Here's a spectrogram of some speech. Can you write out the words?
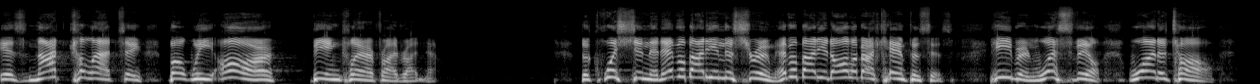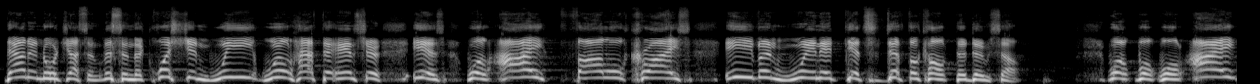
is not collapsing, but we are being clarified right now. The question that everybody in this room, everybody at all of our campuses, Hebron, Westville, Wanatah, down in North Judson, listen, the question we will have to answer is Will I follow Christ even when it gets difficult to do so? Will, will, will I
